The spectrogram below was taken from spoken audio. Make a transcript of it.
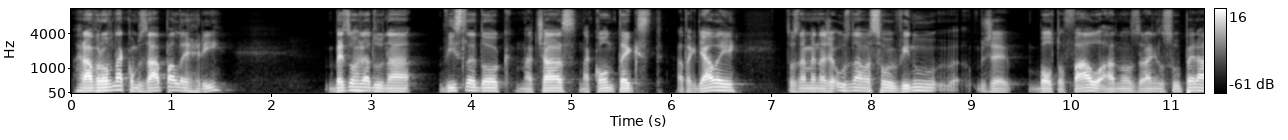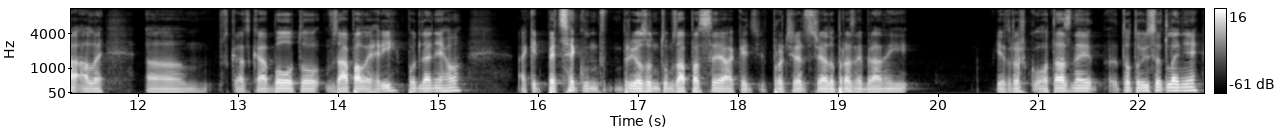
hrá v rovnakom zápale hry bez ohľadu na výsledok, na čas, na kontext a tak ďalej. To znamená, že uznáva svoju vinu, že bol to faul, áno, zranil súpera, ale um, skrátka bolo to v zápale hry podľa neho. Aj keď 5 sekúnd pri rozhodnutom zápase a keď protirad do prázdnej brany je trošku otázne toto vysvetlenie,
